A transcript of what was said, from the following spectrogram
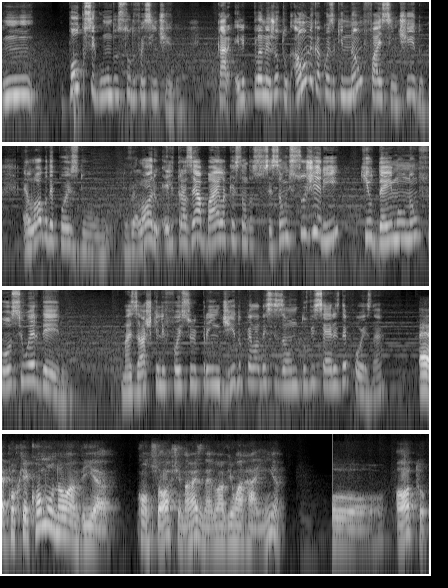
em poucos segundos, tudo faz sentido. Cara, ele planejou tudo. A única coisa que não faz sentido é logo depois do, do velório ele trazer à baila a questão da sucessão e sugerir que o Daemon não fosse o herdeiro. Mas acho que ele foi surpreendido pela decisão do Viserys depois, né? É, porque como não havia consorte mais, né? Não havia uma rainha, o Otto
